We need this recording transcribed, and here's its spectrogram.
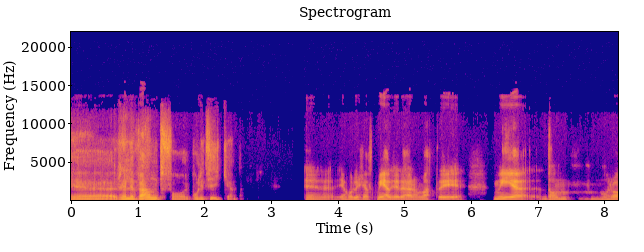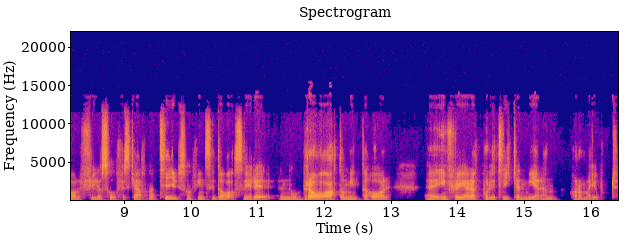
eh, relevant för politiken. Eh, jag håller helt med dig där om att det är med de moralfilosofiska alternativ som finns idag så är det nog bra att de inte har eh, influerat politiken mer än vad de har gjort.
